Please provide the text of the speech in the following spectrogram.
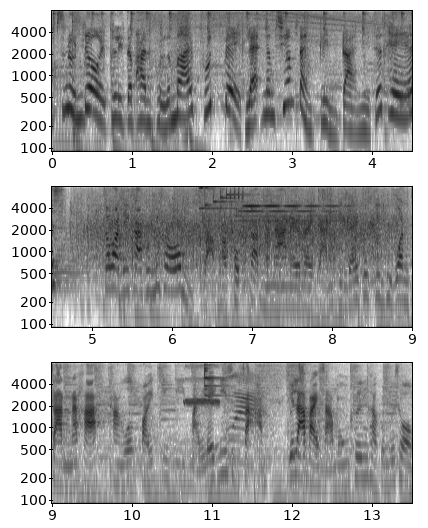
นับสนุนโดยผลิตภัณฑ์ผลไม้ฟรุตเบรดและน้ำเชื่อมแต่งกลิ่นตราเนเจอร์เทส สวัสดีค่ะคุณผู้ชม กลับมาพบกับนานาในรายการกินได้ก็กินทุกวันจันทร์นะคะ ทาง Workpoint TV หมายเลข 23 เวลาบ่าย3โมงครึ่งค่ะคุณผู้ชม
